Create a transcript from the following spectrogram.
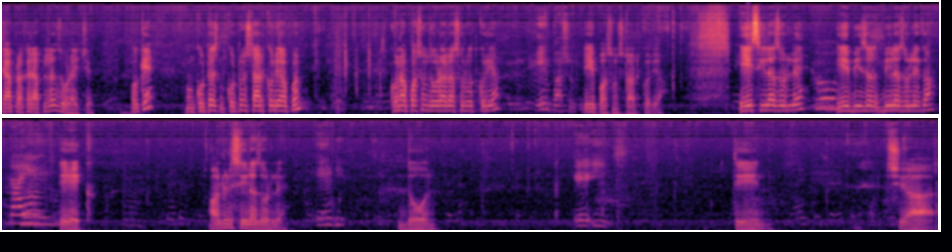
त्या प्रकारे आपल्याला जोडायचे ओके मग कुठं कुठून स्टार्ट करूया आपण? कोणापासून जोडायला सुरुवात करूया? ए पासून. ए पासून स्टार्ट करूया. ए सीला जोडले? ए बी बीला जोडले का? नाही. एक. ऑलरेडी सीला जोडले. ए डी दोन. ए ई तीन. चार.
